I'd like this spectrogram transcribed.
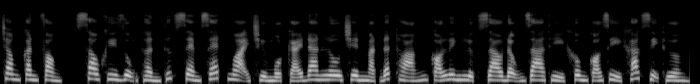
Trong căn phòng, sau khi dụng thần thức xem xét ngoại trừ một cái đan lô trên mặt đất thoáng có linh lực dao động ra thì không có gì khác dị thường.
